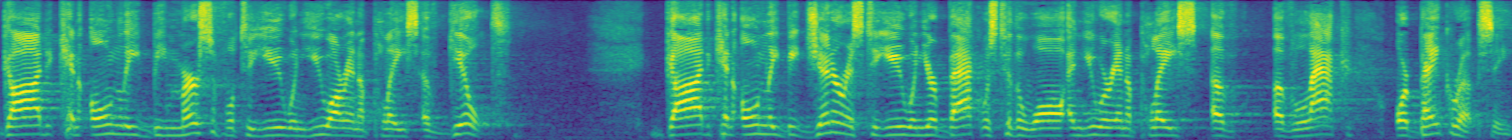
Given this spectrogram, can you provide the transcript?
God can only be merciful to you when you are in a place of guilt. God can only be generous to you when your back was to the wall and you were in a place of, of lack or bankruptcy.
